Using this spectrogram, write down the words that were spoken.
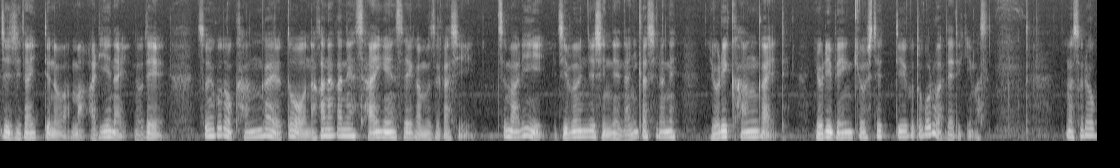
じ時代っていうのはまあありえないのでそういうことを考えるとなかなかね再現性が難しいつまり自分自身で何かしらねより考えてより勉強してっていうところが出てきますそれを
